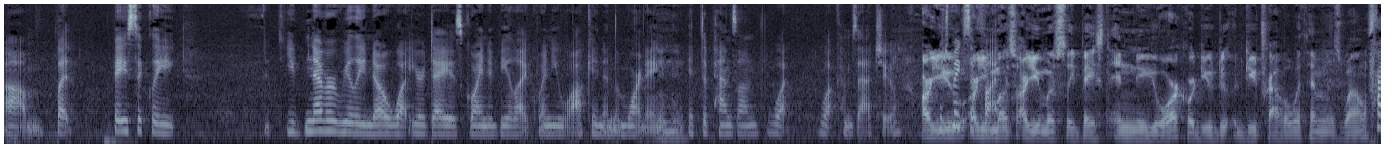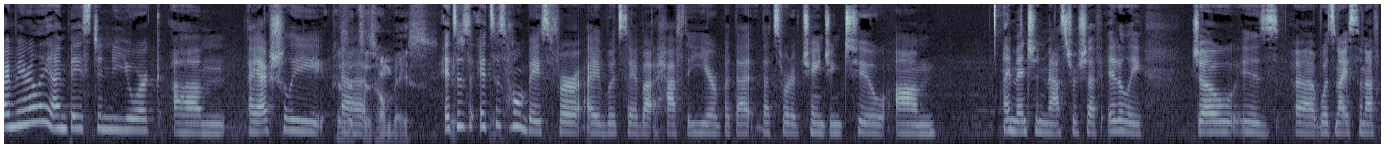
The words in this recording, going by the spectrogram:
Um, but basically, you never really know what your day is going to be like when you walk in in the morning. It depends on what what comes at you. Mm-hmm. Are you are you most are you mostly based in New York, or do you do, do you travel with him as well? Primarily, I'm based in New York. Um, I actually Because uh, it's his home base. It's his, it's his home base for I would say about half the year, but that that's sort of changing too. Um, I mentioned MasterChef Italy. Joe is uh, was nice enough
